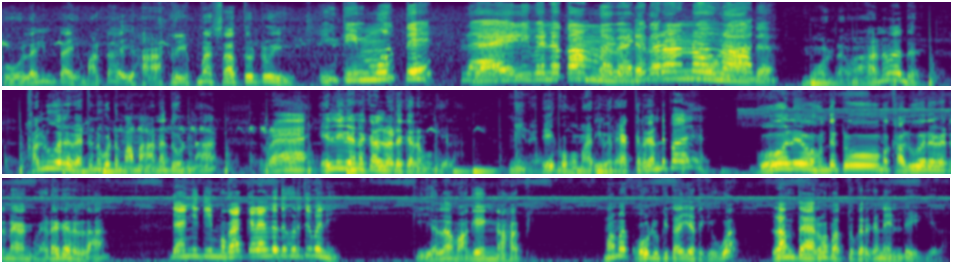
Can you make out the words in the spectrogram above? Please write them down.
කෝලයින්ටයි මටයි හාරිම සතුටුයි. ඉතින් මුත්තේ රෑලි වෙනකම්ම වැඩ කරන්න වුණාද මොනවානවද කළුවර වැටනකොට මම අන දුන්නා රෑ එලි වෙනකල් වැඩ කරමු කියලා. මේ වැඩේ කොහොමරි වරයක් කරගන්න පාය. ගෝලයෝ හොඳටෝම කළුවර වැටනයන් වැඩ කරලා දැංගිතින් මොකක් කරන්නද ගෘතිමනි කියලා මගෙන් අහපි. මම කෝටුකිතයියට කිව්වා ලම්තෑරම පත්තු කරගෙන එන්ඩේ කියලා.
